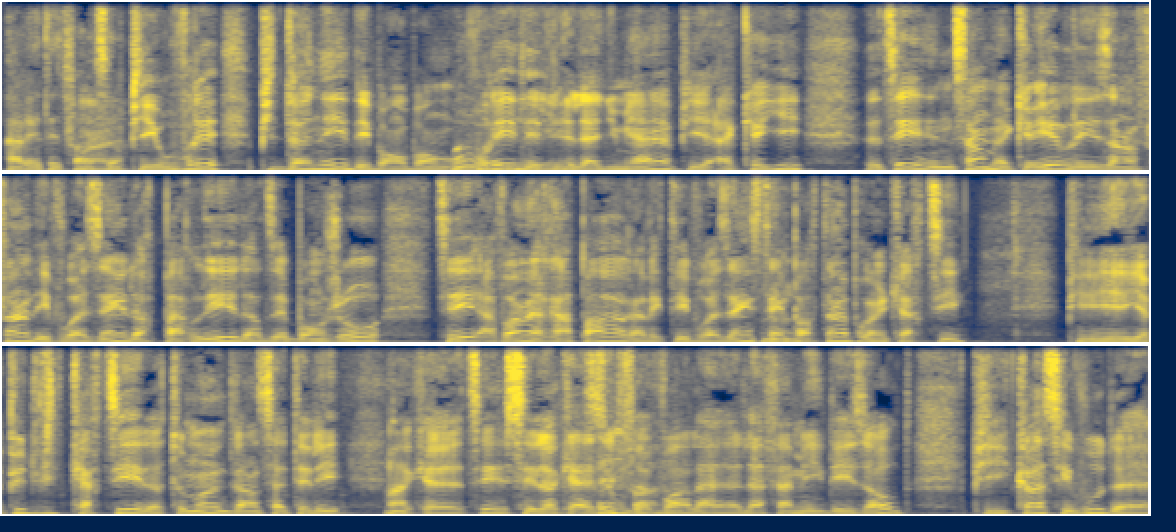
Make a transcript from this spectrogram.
Arrêtez de faire ça. Puis ouvrez, puis donnez des bonbons, ouvrez les- la lumière, puis accueillez. Tu sais, il me semble accueillir les enfants, les voisins, leur parler, leur dire bonjour. Tu sais, avoir un rapport avec tes voisins, c'est Mhm. important pour un quartier. Puis il y a plus de vie de quartier, là. tout le monde est devant sa télé. Ouais. Fait que, tu sais, c'est l'occasion de voir la, la famille des autres. Puis cassez-vous de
